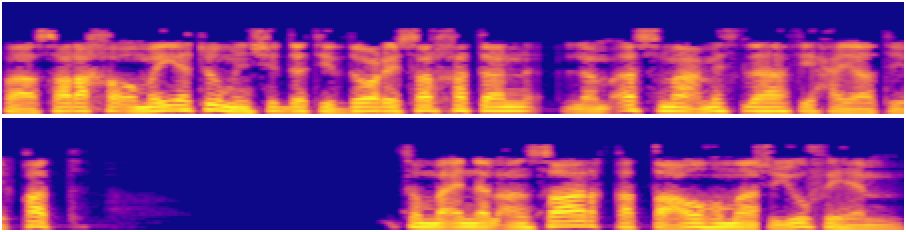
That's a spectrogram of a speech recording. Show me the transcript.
فصرخ أمية من شدة الذعر صرخة لم أسمع مثلها في حياتي قط. ثم إن الأنصار قطعوهما سيوفهم.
